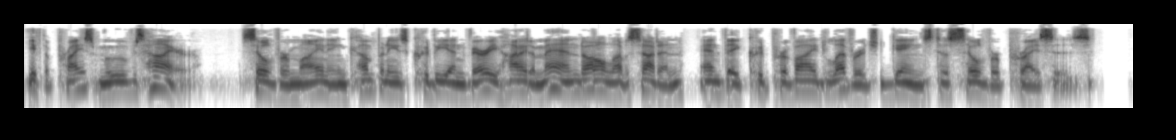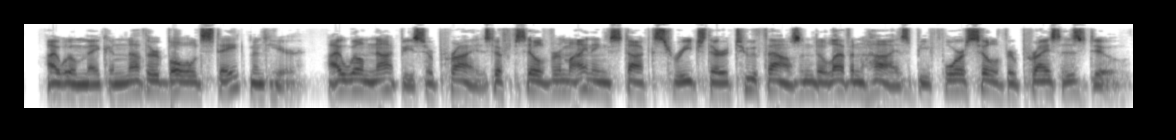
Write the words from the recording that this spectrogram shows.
If the price moves higher, silver mining companies could be in very high demand all of a sudden, and they could provide leveraged gains to silver prices. I will make another bold statement here. I will not be surprised if silver mining stocks reach their 2011 highs before silver prices do.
